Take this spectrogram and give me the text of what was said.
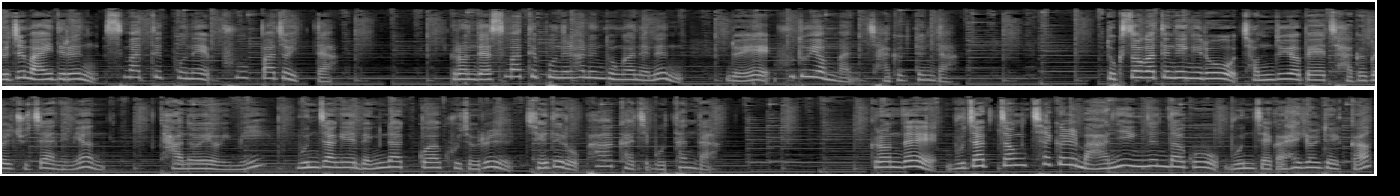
요즘 아이들은 스마트폰에 푹 빠져 있다. 그런데 스마트폰을 하는 동안에는 뇌의 후두엽만 자극된다. 독서 같은 행위로 전두엽에 자극을 주지 않으면 단어의 의미, 문장의 맥락과 구조를 제대로 파악하지 못한다. 그런데 무작정 책을 많이 읽는다고 문제가 해결될까?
